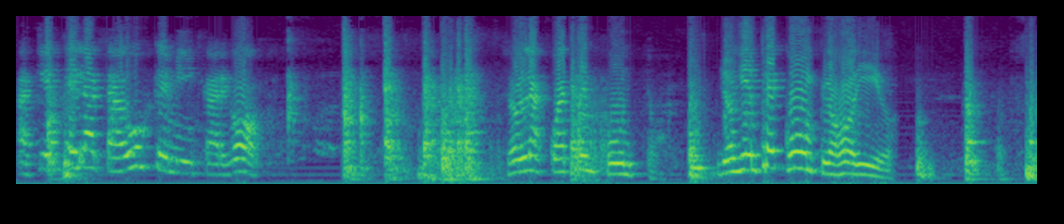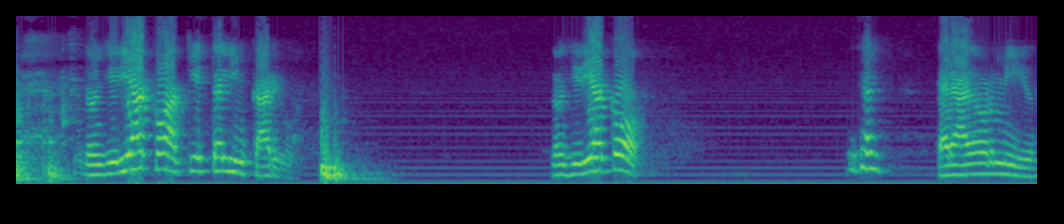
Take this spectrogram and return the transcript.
aquí está el ataúd que me encargó. Son las cuatro en punto. Yo siempre cumplo, jodido. Don Giriaco, aquí está el encargo. Don Giriaco. Ay, Estará dormido.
